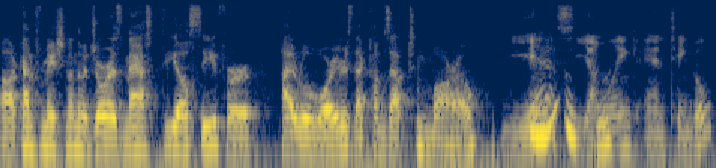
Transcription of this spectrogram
Uh, confirmation on the Majora's Mask DLC for Hyrule Warriors. That comes out tomorrow. Yes. Young Link and Tingle.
